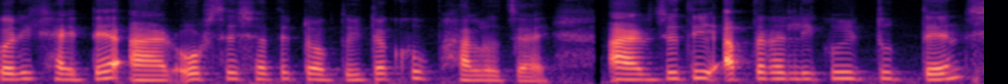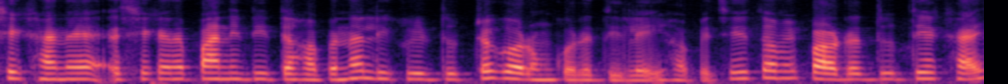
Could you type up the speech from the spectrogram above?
করি খাইতে আর ওটসের সাথে টক দইটা খুব ভালো যায়। আর যদি আপনারা লিকুইড দুধ দেন, সেখানে সেখানে পানি দিতে হবে না লিকুইড দুধটা গরম করে দিলেই হবে। যেহেতু আমি পাউডার দুধ দিয়ে খাই,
